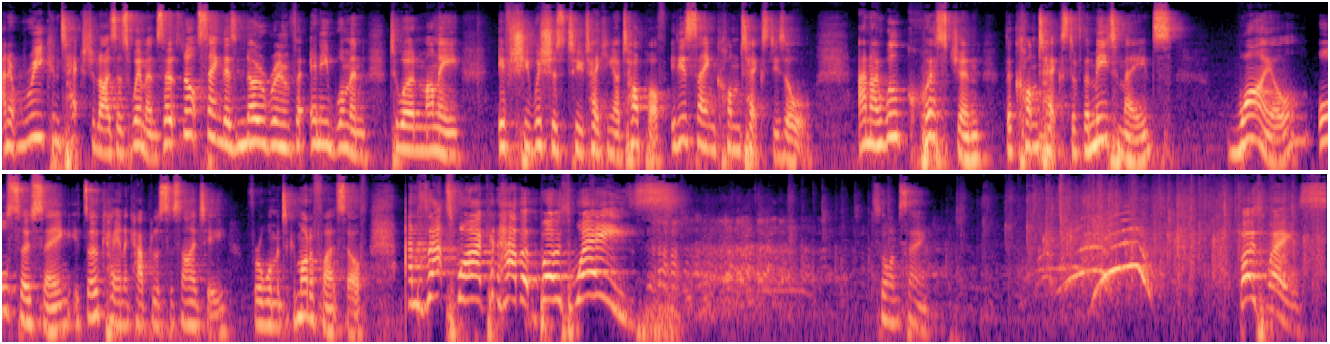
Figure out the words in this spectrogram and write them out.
and it recontextualizes women. So it's not saying there's no room for any woman to earn money if she wishes to, taking her top off. It is saying context is all. And I will question the context of the meter maids while also saying it's okay in a capitalist society for a woman to commodify herself. And that's why I can have it both ways. that's all I'm saying. Both ways.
